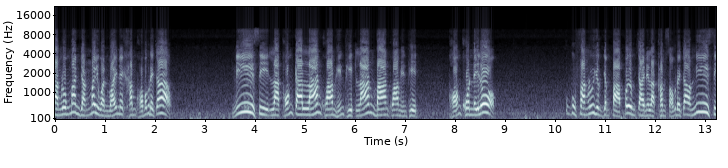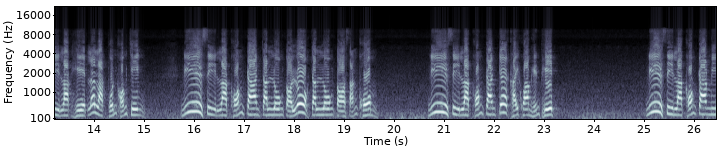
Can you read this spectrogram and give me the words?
ดังลงมั่นอย่างไม่หวั่นไหวในคำของพระพุทธเจ้า นี่สิหลักของการล้างความเห็นผิด ล้างบางความเห็นผิดของคนในโลกกูฟังรู้ยังยังปราบปลื้มใจในหลักคำสอนพระพุทธเจ้า นี่สิหลักเหตุและหลักผลของจริง นี่สิหลักของการจันลงต่อโลกจันลงต่อสังคม นี่สิหลักของการแก้ไขความเห็นผิด นี่สิหลักของการมี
